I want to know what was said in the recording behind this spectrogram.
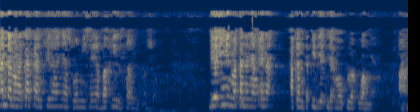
Anda mengatakan kiranya suami saya bakhil sekali, dia ingin makanan yang enak, akan tapi dia tidak mau keluar uangnya. Ah,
